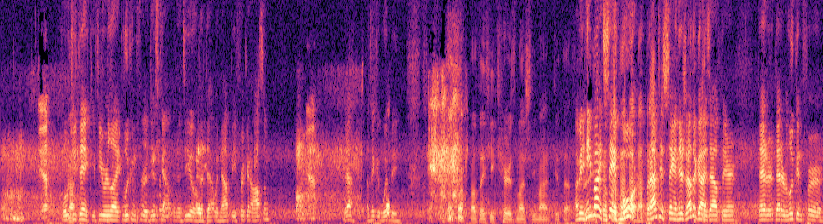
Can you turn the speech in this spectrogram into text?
Yeah, What would you think if you were like looking for a discount and a deal that that would not be freaking awesome? yeah. Yeah, I think it would be. I don't think he cares much. He might get that. I mean, he might save more, but I'm just saying there's other guys out there that are that are looking for.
